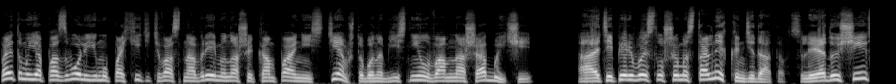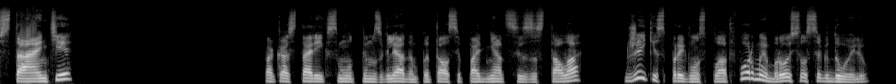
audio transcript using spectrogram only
поэтому я позволю ему похитить вас на время у нашей компании с тем, чтобы он объяснил вам наши обычаи, а теперь выслушаем остальных кандидатов. Следующий, встаньте. Пока старик с мутным взглядом пытался подняться из-за стола, Джеки спрыгнул с платформы и бросился к Дойлю.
